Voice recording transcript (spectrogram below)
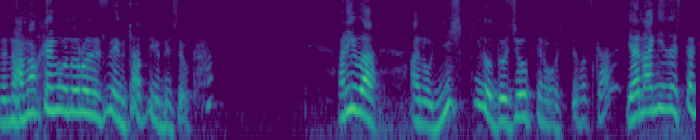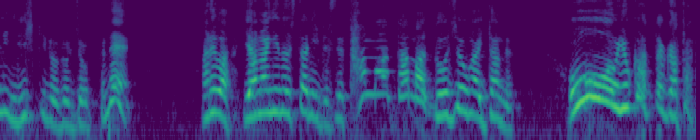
怠け者のですね歌っていうんでしょうか。あるいはあの2匹の土壌ってのを知ってますか？柳の下に2匹の土壌ってね。あれは柳の下にですねたまたま土壌がいたんです。おおよかったよかった。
